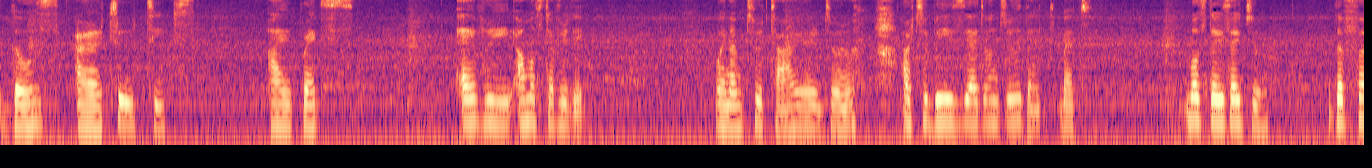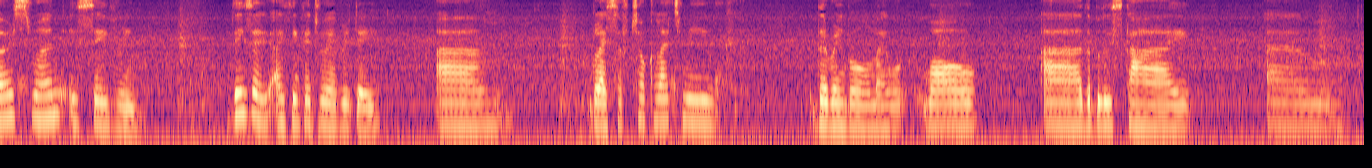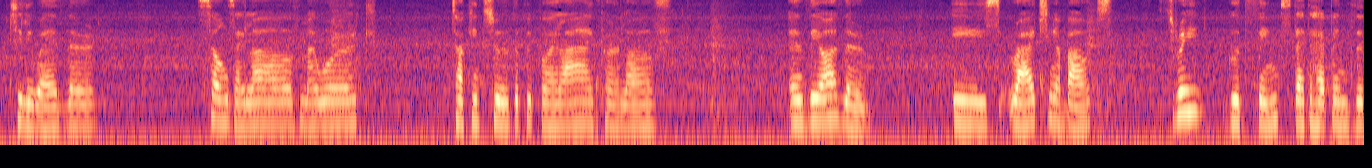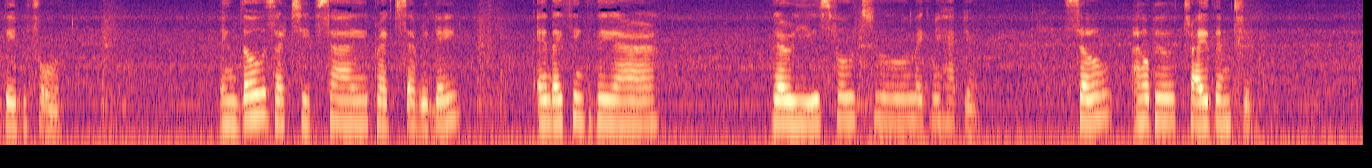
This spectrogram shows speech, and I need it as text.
Those are two tips I practice every almost every day. When I'm too tired or, or too busy, I don't do that, but most days I do. The first one is savoring. This I, I think I do every day. Um, glass of chocolate milk, the rainbow on my wall, the blue sky, um, chilly weather, songs I love, my work, talking to the people I like or love. And the other is writing about three good things that happened the day before. And those are tips I practice every day, and I think they are very useful to make me happier. So I hope you try them too.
